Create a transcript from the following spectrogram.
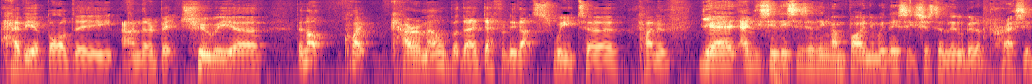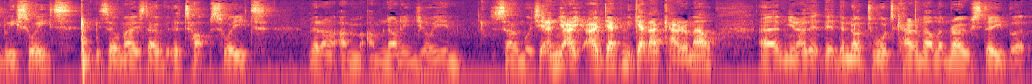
heavier body and they're a bit chewier. They're not quite caramel, but they're definitely that sweeter kind of. Yeah, and you see, this is the thing I'm finding with this. It's just a little bit oppressively sweet. It's almost over the top sweet that I- I'm I'm not enjoying so much. And I, I definitely get that caramel. Um, you know, the, the, the nod towards caramel and roasty, but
